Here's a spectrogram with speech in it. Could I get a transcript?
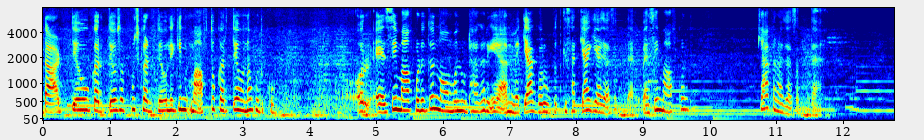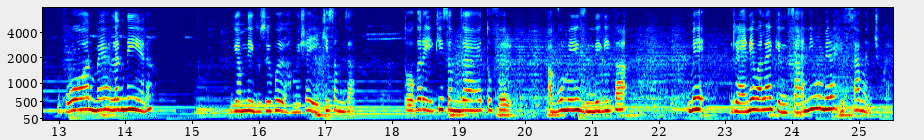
डांटते हो, करते हो, सब कुछ करते हो, लेकिन माफ़ तो करते हो ना खुद को। और ऐसे ही माफ़ कर देते हो नॉर्मल उठा करके यार, मैं क्या करूँ? खुद के साथ क्या किया जा सकता है? वैसे ही माफ़ कर क्या करा जा सकता है? वो और मैं अलग नहीं है ना। कि हमने एक दूसरे को हमेशा एक ही समझा। तो अगर एक ही समझा है तो फिर अब वो मेरी ज़िंदगी का मैं रहने वाला एक इंसान नहीं वो मेरा हिस्सा बन चुका है।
